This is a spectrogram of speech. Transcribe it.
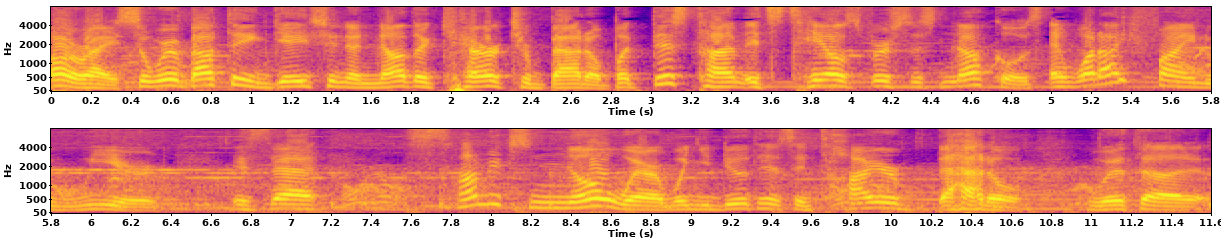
Alright, so we're about to engage in another character battle, but this time it's Tails versus Knuckles. And what I find weird is that Sonic's nowhere when you do this entire battle with uh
